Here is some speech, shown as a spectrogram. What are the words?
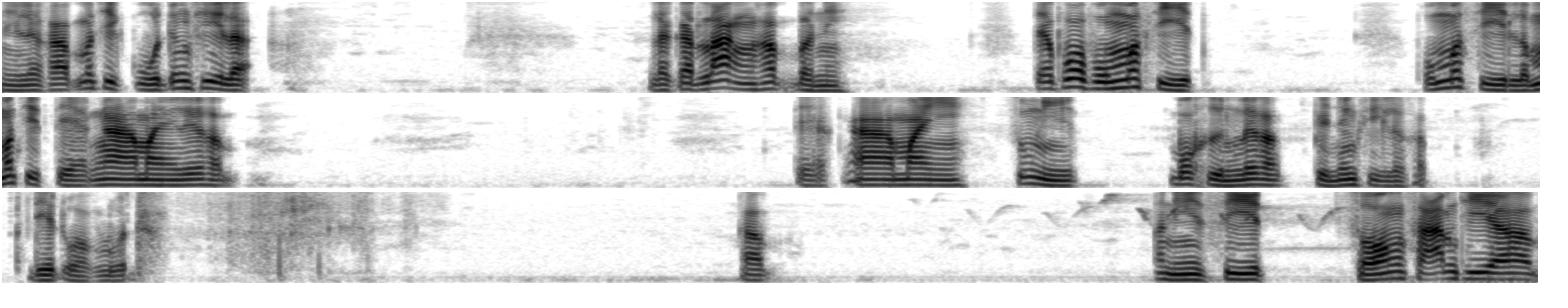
นี่แหละครับ มันสิกูดจังซี่ละแล้วก็ล่างครับแบัดนี้ แต่พอผมมาสีด ผมมาสีดแล้วมันสิแตกงาใหม่เลยครับ แตกงาใหม่ซุ้มนี้บ่ขึ้นเลยครับ เป็นจังสีเลยครับ เด็ดออกรวดครับ อันนี้สีดสองสามเทียครับ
